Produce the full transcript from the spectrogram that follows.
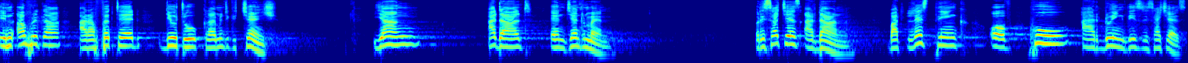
in Africa are affected due to climatic change. Young, adult, and gentlemen, researches are done, but let's think of who are doing these researches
